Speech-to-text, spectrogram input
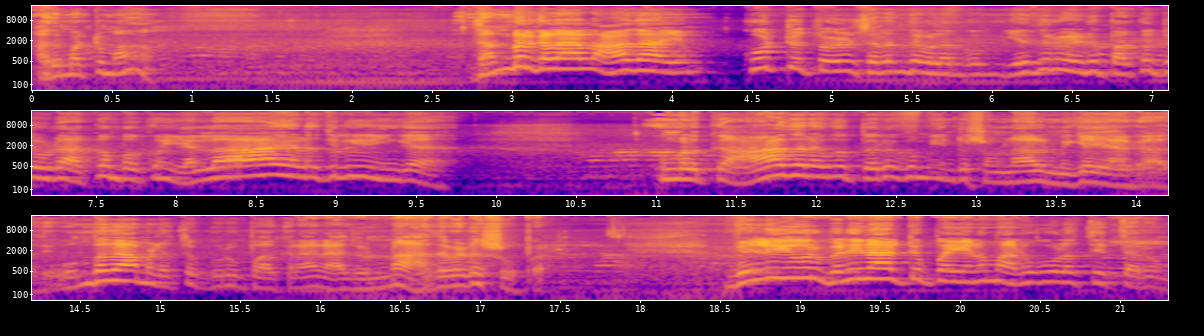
அது மட்டுமா? நண்பர்களால் ஆதாயம் கூட்டு தொழில் சிறந்து விளங்கும் எதிர் வீடு பக்கத்து வீடு அக்கம் பக்கம் எல்லா இடத்துலையும் நீங்கள் உங்களுக்கு ஆதரவு பெருகும் என்று சொன்னால் மிகையாகாது. ஒன்பதாம் இடத்தை குரு பார்க்குறாரு. அது ஒன்றும் அதை விட சூப்பர் வெளியூர் வெளிநாட்டு பயணம் அனுகூலத்தை தரும்.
